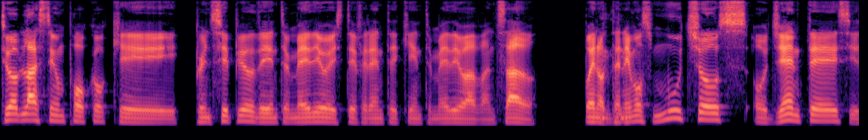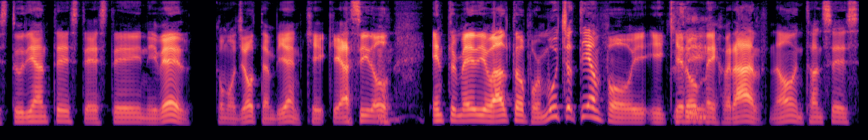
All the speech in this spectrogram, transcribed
Tú hablaste un poco que principio de intermedio es diferente que intermedio avanzado. Bueno, tenemos muchos oyentes y estudiantes de este nivel, como yo también, que, que ha sido intermedio alto por mucho tiempo y, quiero mejorar, ¿no? Entonces,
